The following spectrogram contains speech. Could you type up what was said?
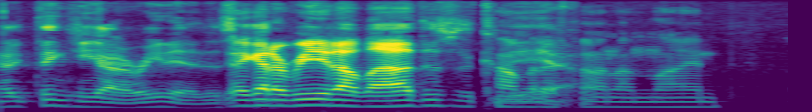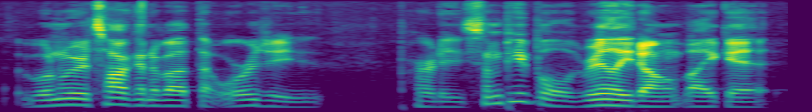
I think you gotta read it. It's- I gotta read it out loud. This was a comment I found online when we were talking about the orgy party. Some people really don't like it,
